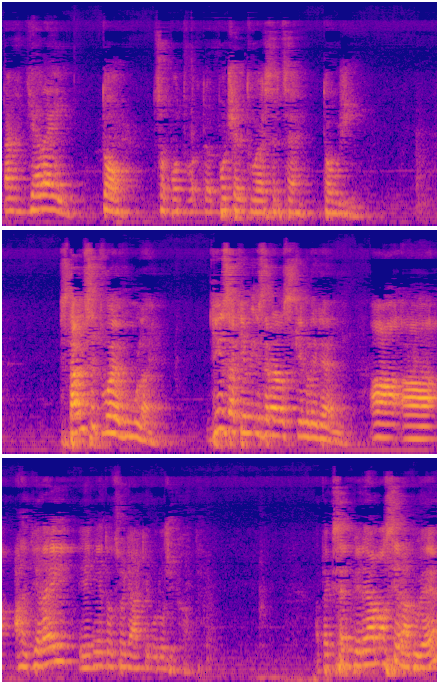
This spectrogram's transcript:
tak dělej to, co po, tvo, po čem tvoje srdce touží. Staň se tvoje vůle. Jdi za tím izraelským lidem a, a, a dělej jedně to, co já ti budu říkat. A tak se Miriam asi raduje,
